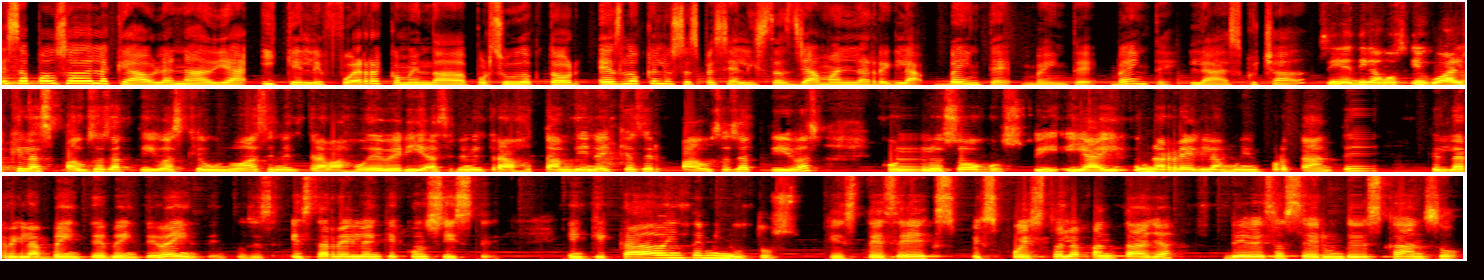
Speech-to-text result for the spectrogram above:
Esa pausa de la que habla Nadia y que le fue recomendada por su doctor es lo que los especialistas llaman la regla 20-20-20. ¿La ha escuchado? Sí, digamos, igual que las pausas activas que uno hace en el trabajo, debería hacer en el trabajo, también hay que hacer pausas activas con los ojos. ¿sí? Y hay una regla muy importante que es la regla 20-20-20. Entonces, ¿esta regla en qué consiste? En que cada 20 minutos que estés expuesto a la pantalla, debes hacer un descanso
